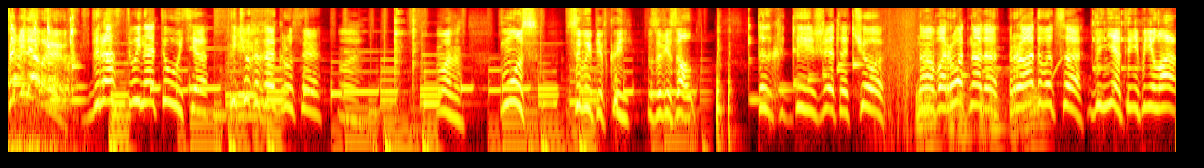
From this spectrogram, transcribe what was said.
Забелявых! Здравствуй, Натуся! Ты чё какая грустная? Вон, мусс с выпивкой завязал Так ты же это чё? Наоборот, надо радоваться. Да нет, ты не поняла.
